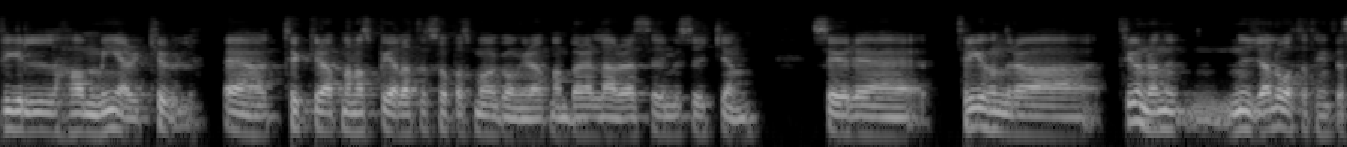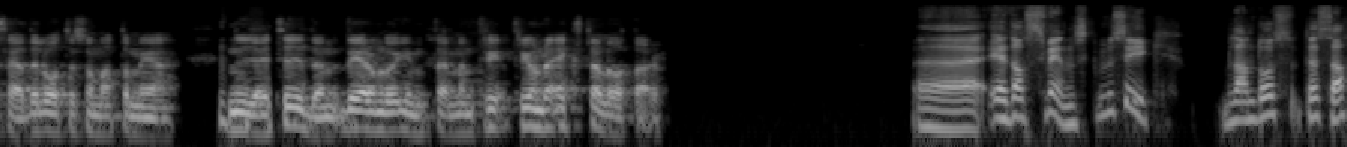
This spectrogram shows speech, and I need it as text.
vill ha mer kul. Eh, tycker att man har spelat det så pass många gånger att man börjar lära sig musiken. Så är det 300, 300 nya låtar tänkte jag säga. Det låter som att de är nya i tiden. Det är de då inte, men 300 extra låtar. Uh, är det svensk musik bland oss, dessa?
